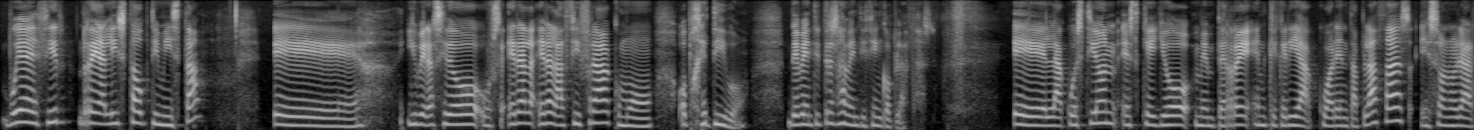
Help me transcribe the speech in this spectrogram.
voy a decir, realista, optimista. Eh, y hubiera sido, era, era la cifra como objetivo, de 23 a 25 plazas. Eh, la cuestión es que yo me emperré en que quería 40 plazas, eso no era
